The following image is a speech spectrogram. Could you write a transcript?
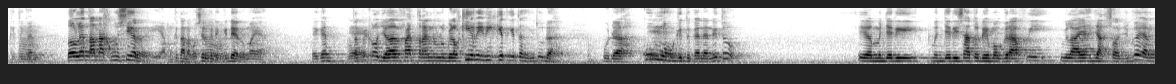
gitu kan. Lo lihat tanah kusir, ya mungkin tanah kusir gede-gede rumahnya. Ya kan? Iya. Tapi kalau jalan veteran dulu belok kiri dikit gitu, itu udah udah kumuh Iya. gitu kan dan itu ya menjadi menjadi satu demografi wilayah Jaksel juga yang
